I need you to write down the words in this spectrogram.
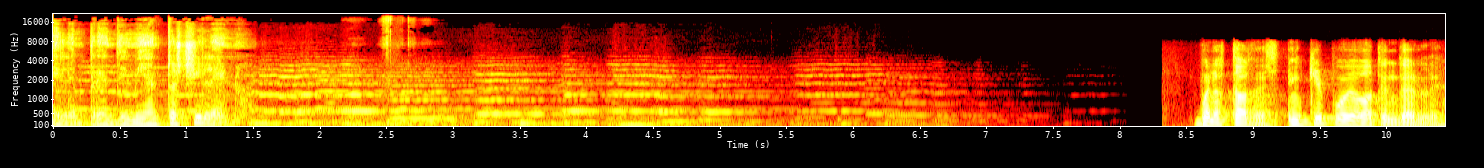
el emprendimiento chileno. Buenas tardes, ¿en qué puedo atenderle?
